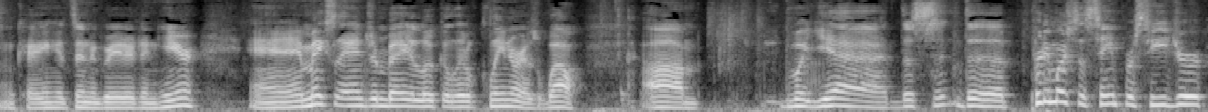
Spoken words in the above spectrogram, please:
Okay, it's integrated in here, and it makes the engine bay look a little cleaner as well. Um, but yeah, this the pretty much the same procedure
